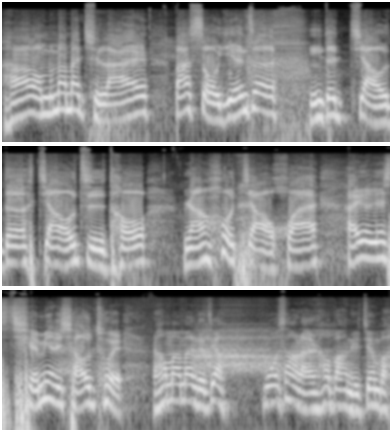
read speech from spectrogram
好，我们慢慢起来，把手沿着你的脚的脚趾头，然后脚踝，还有前面的小腿，然后慢慢的这样摸上来，然后把你的肩膀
